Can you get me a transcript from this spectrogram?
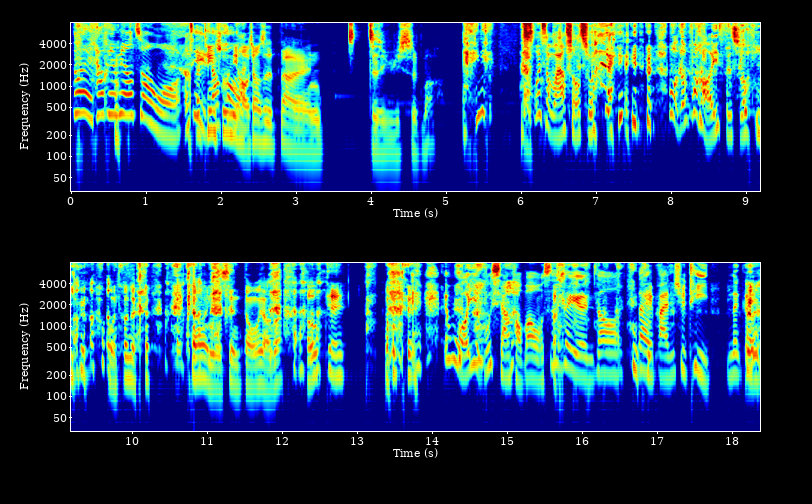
对，他偏偏要撞我，而且你听说你好像是大人子鱼是吗？为什么要说出来？我都不好意思说。我都在看看到你的线动，我想说，OK。OK，哎、欸，我也不想，好吧，我是那个你知道 代班去替那个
